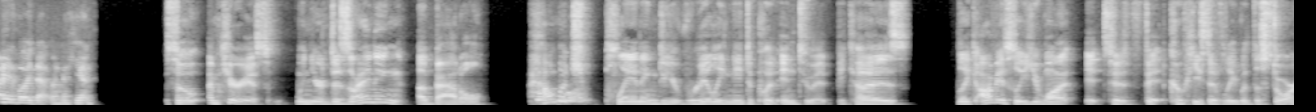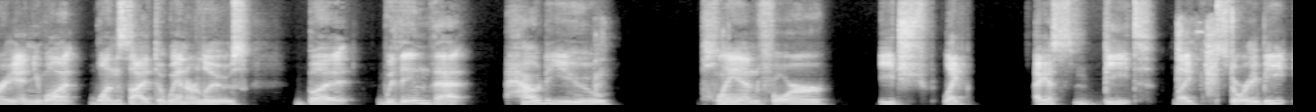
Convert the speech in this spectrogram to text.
I avoid that when I can. So I'm curious when you're designing a battle, how much planning do you really need to put into it? Because, like, obviously, you want it to fit cohesively with the story and you want one side to win or lose. But within that, how do you plan for each, like, I guess, beat, like, story beat?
